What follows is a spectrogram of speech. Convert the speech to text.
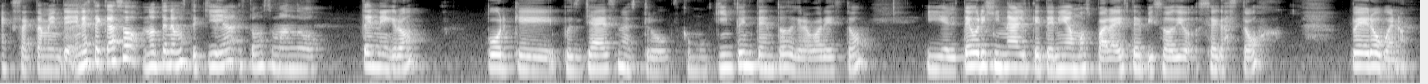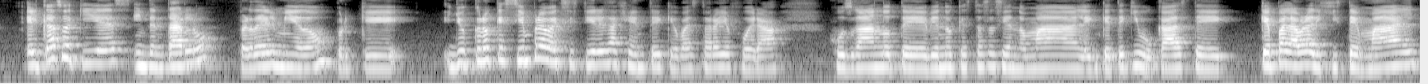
Exactamente. En este caso no tenemos tequila, estamos tomando té negro porque pues ya es nuestro como quinto intento de grabar esto y el té original que teníamos para este episodio se gastó. Pero bueno, el caso aquí es intentarlo, perder el miedo, porque yo creo que siempre va a existir esa gente que va a estar allá afuera juzgándote, viendo qué estás haciendo mal, en qué te equivocaste, qué palabra dijiste mal.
